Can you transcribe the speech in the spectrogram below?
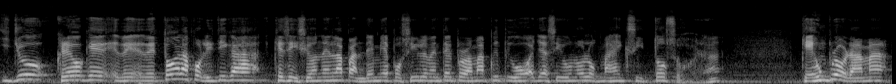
Y yo creo que de, todas las políticas que se hicieron en la pandemia, posiblemente el programa Pitivo haya sido uno de los más exitosos, ¿verdad? Que es un programa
